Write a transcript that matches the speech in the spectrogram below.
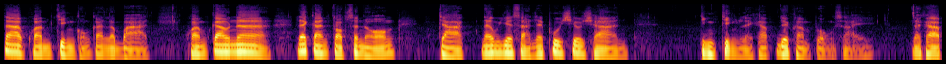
ทราบความจริงของการระบาด ความก้าวหน้า และการตอบสนองจากนักวิทยาศาสตร์และผู้เชี่ยวชาญจริง ๆ เลยครับ ด้วยความโปร่งใสนะครับ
